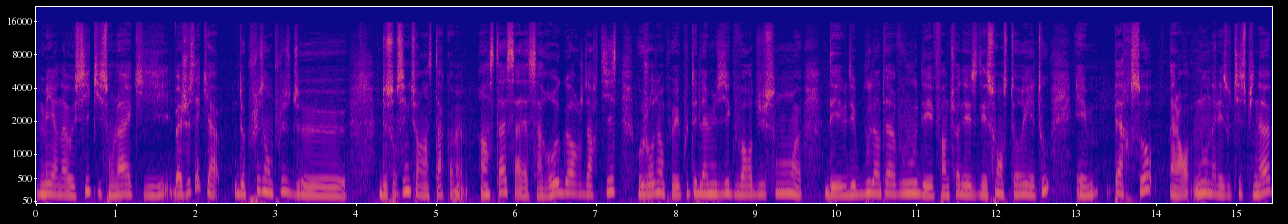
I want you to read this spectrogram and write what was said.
Mais il y en a aussi qui sont là et qui... Bah, je sais qu'il y a de plus en plus de, sourcing sur Insta, quand même. Insta, ça, regorge d'artistes. Aujourd'hui, on peut écouter de la musique, voir du son, euh, des, bouts d'interviews, des, des, sons en story et tout. Et perso, alors nous on a les outils spin-up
